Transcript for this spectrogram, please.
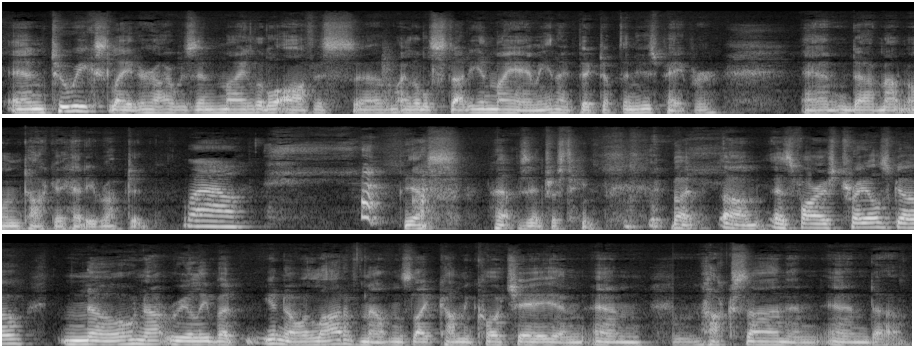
And two weeks later, I was in my little office, uh, my little study in Miami, and I picked up the newspaper, and uh, Mount Ontake had erupted. Wow. yes, that was interesting. but um, as far as trails go, no, not really. But you know, a lot of mountains like Kamikochi and and Hakusan and and uh,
